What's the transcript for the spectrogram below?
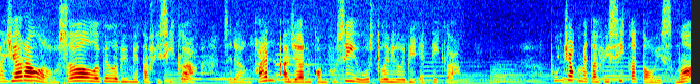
Ajaran Lause lebih-lebih metafisika, sedangkan ajaran Konfusius lebih-lebih etika. Puncak metafisika Taoisme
